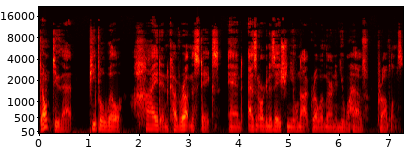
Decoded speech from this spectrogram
don't do that, people will hide and cover up mistakes. And as an organization, you will not grow and learn and you will have problems.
